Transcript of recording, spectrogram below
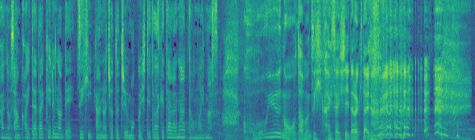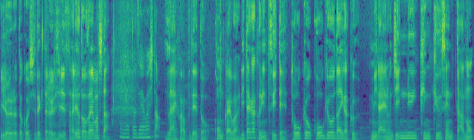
あの、参加いただけるので、ぜひ、あの、ちょっと注目していただけたらなと思います。あーこういうのを多分ぜひ開催していただきたいですね。いろいろとご一緒できたら嬉しいです。ありがとうございました。ありがとうございました。ライフアップデート。今回は利他学について東京工業大学未来の人類研究センターの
